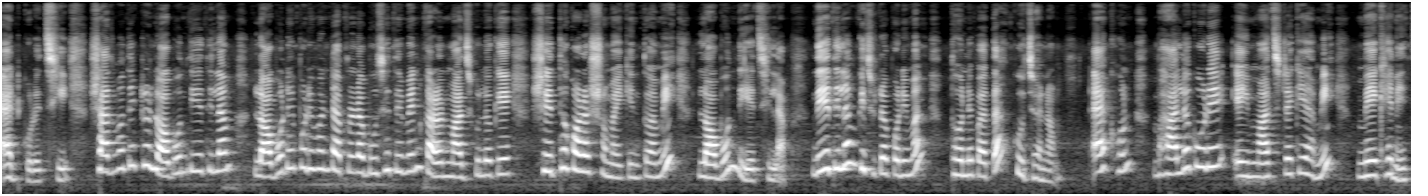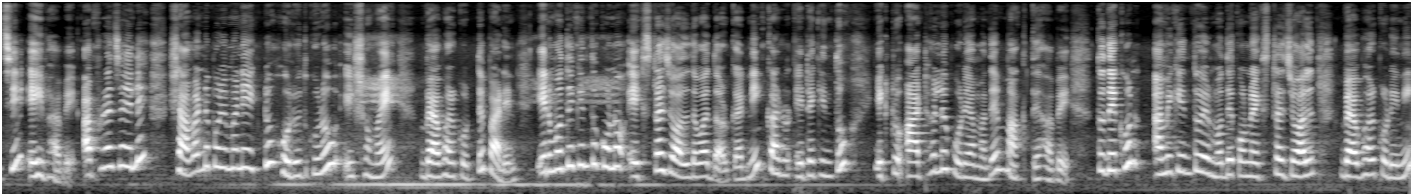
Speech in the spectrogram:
অ্যাড করেছি। স্বাদ মতো একটু লবণ দিয়ে দিলাম। লবণের পরিমাণটা আপনারা বুঝে দেবেন, কারণ মাছগুলোকে সেদ্ধ করার সময় কিন্তু আমি লবণ দিয়েছিলাম। দিয়ে দিলাম কিছুটা পরিমাণ ধনে পাতা কুচানো। এখন ভালো করে এই মাছটাকে আমি মেখে নিচ্ছি এইভাবে। আপনারা চাইলে সামান্য পরিমাণে একটু হলুদ গুঁড়োও এই সময়ে ব্যবহার করতে পারেন। এর মধ্যে কিন্তু কোনো এক্সট্রা জল দেওয়ার দরকার নেই, কারণ এটা কিন্তু একটু আঠালো করে আমাদের মাখতে হবে। তো দেখুন, আমি কিন্তু এর মধ্যে কোনো এক্সট্রা জল ব্যবহার করিনি।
